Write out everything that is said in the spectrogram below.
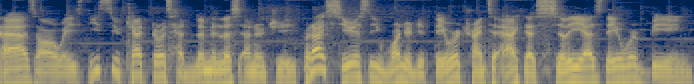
As always, these two cat girls had limitless energy, but I seriously wondered if they were trying to act as silly as they were being.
